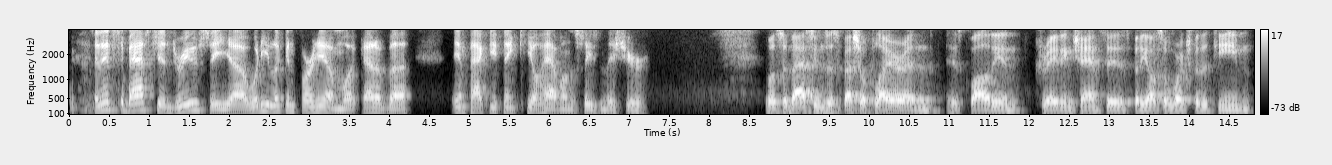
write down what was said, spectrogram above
and then Sebastian Driussi, uh, what are you looking for him? What kind of uh, impact do you think he'll have on the season this year? Well, Sebastian's a special player, and his quality and creating chances, but he also works for the team.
